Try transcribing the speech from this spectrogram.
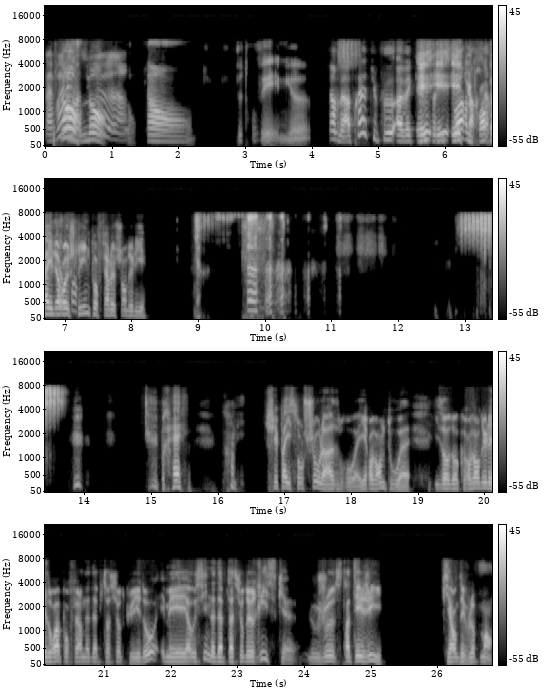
Bah voilà. Non, non. non. Non, tu peux trouver mieux. Non, mais après, tu peux, avec une Et, seule et, et tu prends Tyler. Hoechlin pour faire le chandelier. Bref. Je sais pas, ils sont chauds là, Hasbro. hein. Ils revendent tout. hein. Ils ont donc revendu les droits pour faire une adaptation de Cluedo, mais il y a aussi une adaptation de Risk, le jeu stratégie, qui est en développement.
